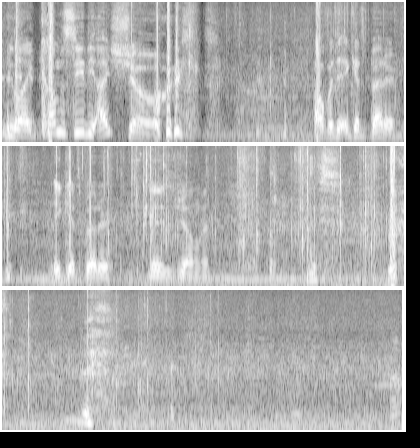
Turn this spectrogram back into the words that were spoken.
Be like, come see the ice show. oh, but it gets better. It gets better, ladies and gentlemen. This-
